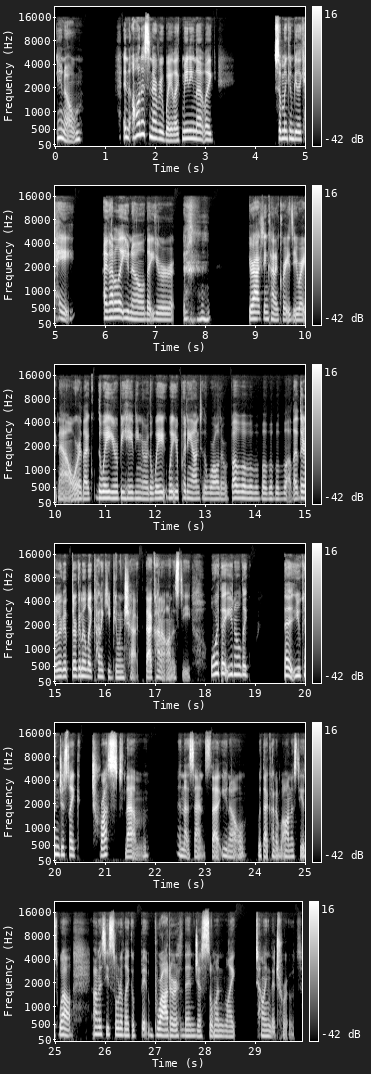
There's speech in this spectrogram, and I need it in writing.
you know, and honest in every way, like meaning that like someone can be like, "Hey, I got to let you know that you're you're acting kind of crazy right now, or like the way you're behaving, or the way what you're putting out into the world, or blah blah blah blah blah blah blah blah. Like they're they're gonna like kind of keep you in check. That kind of honesty, or that you know like that you can just like trust them in that sense. That you know with that kind of honesty as well. Honesty is sort of like a bit broader than just someone like telling the truth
